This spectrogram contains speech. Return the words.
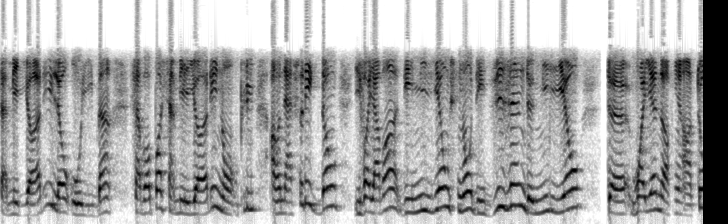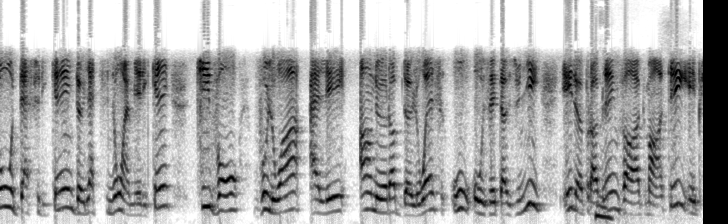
s'améliorer là au Liban. Ça va pas s'améliorer non plus en Afrique. Donc, il va y avoir des millions, sinon des dizaines de millions de Moyen-Orientaux, d'Africains, de Latino-Américains qui vont vouloir aller en Europe de l'Ouest ou aux États-Unis. Et le problème va augmenter. Et puis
